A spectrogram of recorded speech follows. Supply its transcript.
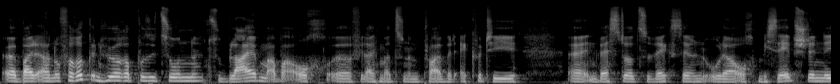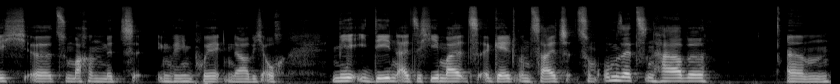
äh, bei der Hannover Rück in höherer Position zu bleiben, aber auch äh, vielleicht mal zu einem Private Equity äh, Investor zu wechseln oder auch mich selbstständig zu machen mit irgendwelchen Projekten. Da habe ich auch mehr Ideen, als ich jemals Geld und Zeit zum Umsetzen habe. Ähm,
